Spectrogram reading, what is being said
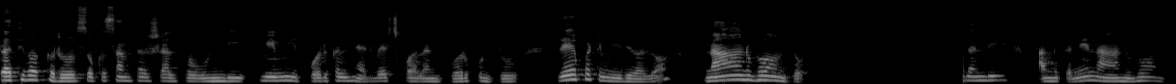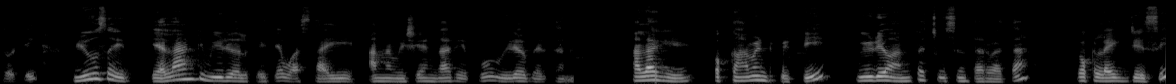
ప్రతి ఒక్కరూ సుఖ సంతోషాలతో ఉండి, మీ మీ కోరికలు నెరవేర్చుకోవాలని కోరుకుంటూ, రేపటి వీడియోలో నా అనుభవంతో అండి అందుకని నా అనుభవంతో వ్యూస్ అయితే ఎలాంటి వీడియోలకైతే వస్తాయి అన్న విషయంగా రేపు వీడియో పెడతాను. అలాగే ఒక కామెంట్ పెట్టి వీడియో అంతా చూసిన తర్వాత ఒక లైక్ చేసి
